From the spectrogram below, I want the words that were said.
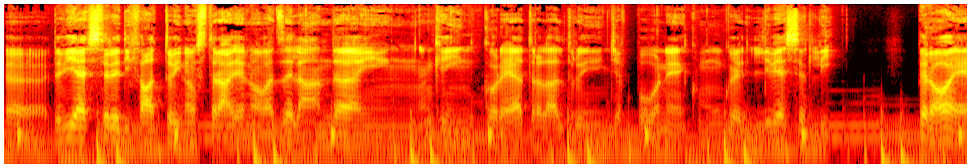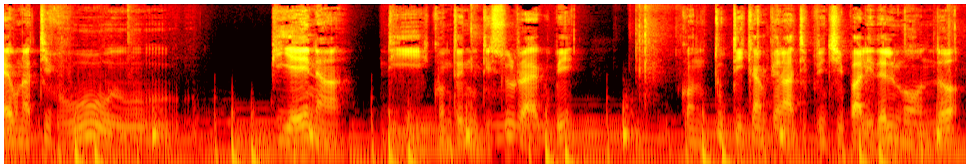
eh, devi essere di fatto in Australia, Nuova Zelanda, in, anche in Corea, tra l'altro in Giappone, comunque devi essere lì. Però è una TV piena di contenuti sul rugby, con tutti i campionati principali del mondo.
